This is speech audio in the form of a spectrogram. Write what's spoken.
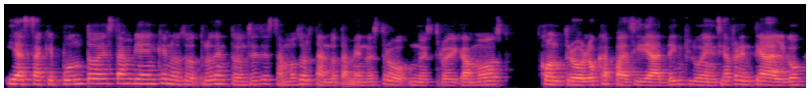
y hasta qué punto es también que nosotros entonces estamos soltando también nuestro, nuestro, digamos, control o capacidad de influencia frente a algo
